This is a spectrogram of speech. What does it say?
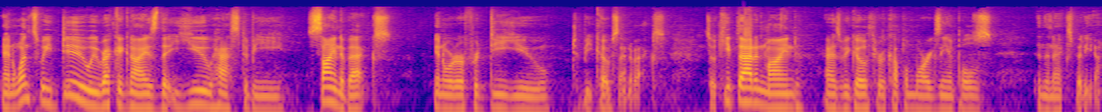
And once we do, we recognize that u has to be sine of x in order for du to be cosine of x. So keep that in mind as we go through a couple more examples in the next video.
